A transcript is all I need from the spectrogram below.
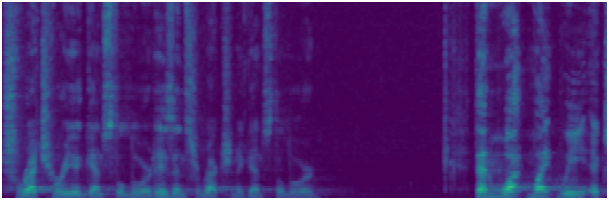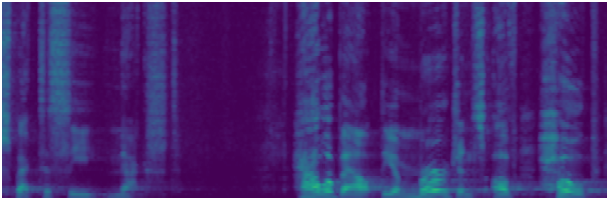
treachery against the Lord, his insurrection against the Lord, then what might we expect to see next? How about the emergence of hope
